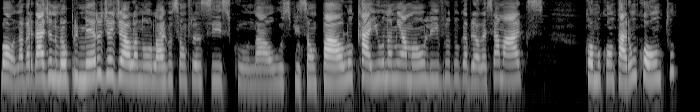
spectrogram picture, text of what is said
Bom, na verdade, no meu primeiro dia de aula no Largo São Francisco, na USP, em São Paulo, caiu na minha mão o livro do Gabriel Garcia Marques, Como Contar um Conto,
